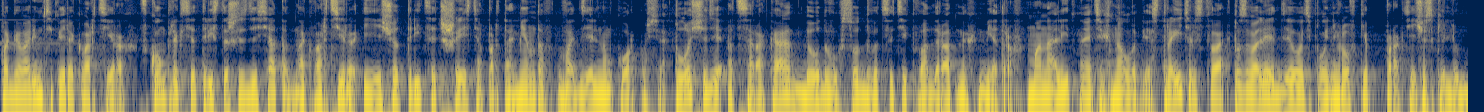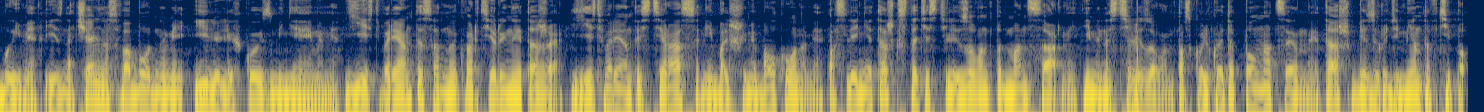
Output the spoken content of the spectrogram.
Поговорим теперь о квартирах. В комплексе 361 квартира и еще 36 апартаментов в отдельном корпусе. Площади от 40 до 220 квадратных метров. Монолитная технология строительства позволяет делать планировки практически любыми, изначально свободными или легко изменяемыми. Есть варианты с одной квартирой на этаже. Есть варианты с террасами и большими балконами. Последний этаж, кстати, стилизован под мансарный. Именно стилизован, поскольку это полноценный этаж без рудиментов типа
